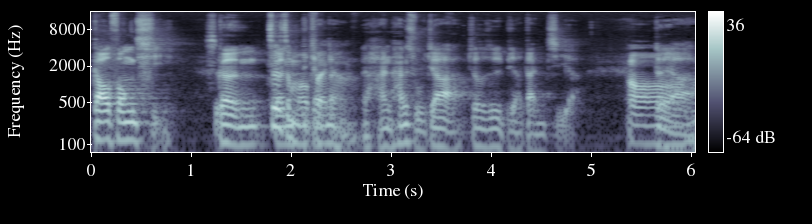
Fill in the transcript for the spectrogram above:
高峰期。跟这怎么分呢？寒寒暑假就是比较淡季啊。哦，对啊。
